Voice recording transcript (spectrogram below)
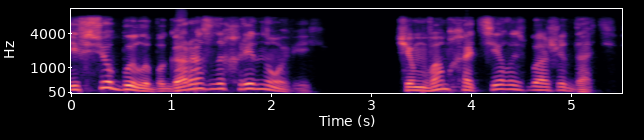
и все было бы гораздо хреновей, чем вам хотелось бы ожидать.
